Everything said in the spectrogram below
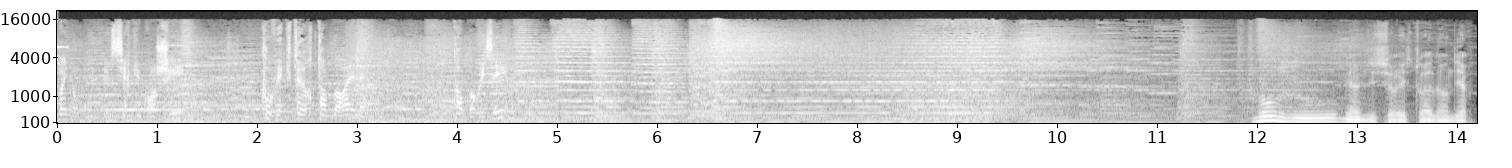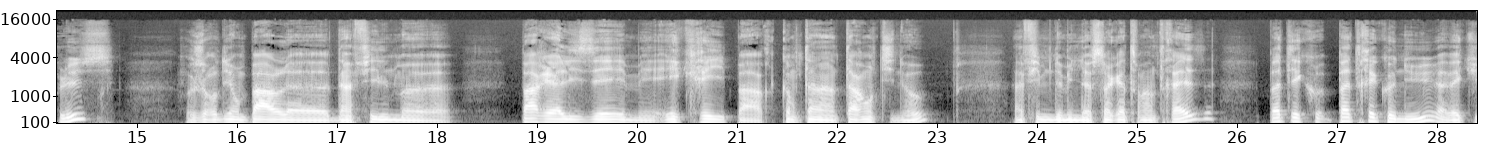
Voyons, circuit branché, convecteur temporel temporisé. Bonjour, bienvenue sur Histoire d'en dire plus. Aujourd'hui, on parle euh, d'un film euh, pas réalisé mais écrit par Quentin Tarantino, un film de 1993, pas, très connu, avec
